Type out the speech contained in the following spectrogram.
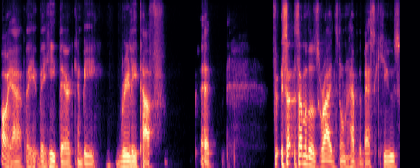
oh yeah, the the heat there can be really tough. At, so, some of those rides don't have the best queues.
